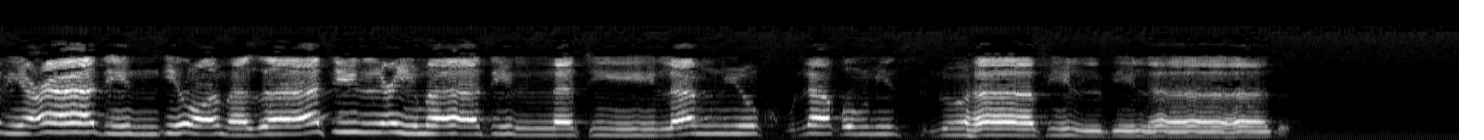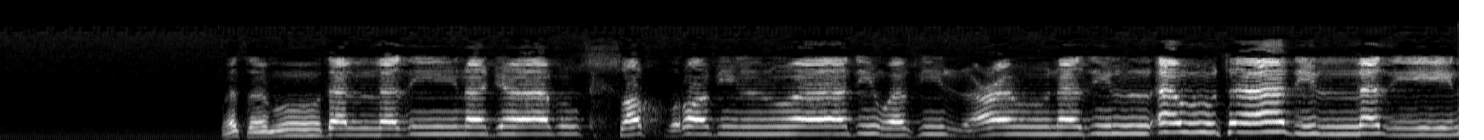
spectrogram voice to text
بعاد إرم ذات العماد التي لم يخلق مثلها في البلاد. وثمود الذين جابوا الصخر بالواد وفرعون ذي الأوتاد الذين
